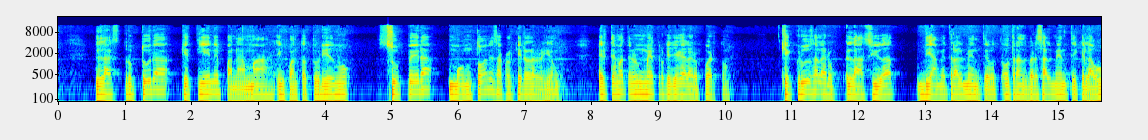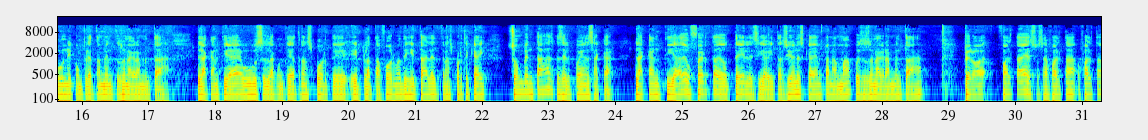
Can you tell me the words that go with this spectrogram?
La estructura que tiene Panamá en cuanto a turismo supera montones a cualquiera de la región. El tema de tener un metro que llegue al aeropuerto, que cruza la, ciudad diametralmente o, transversalmente y que la une completamente es una gran ventaja. La cantidad de buses, la cantidad de transporte, eh, plataformas digitales de transporte que hay, son ventajas que se le pueden sacar. La cantidad de oferta de hoteles y habitaciones que hay en Panamá, pues es una gran ventaja, pero falta eso, o sea, falta, falta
